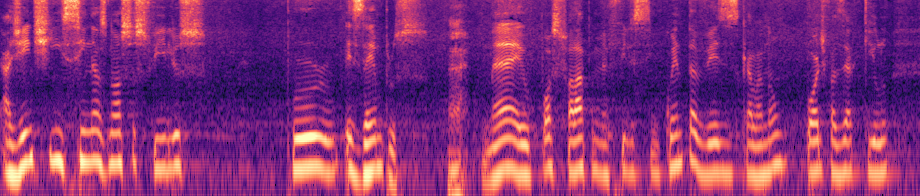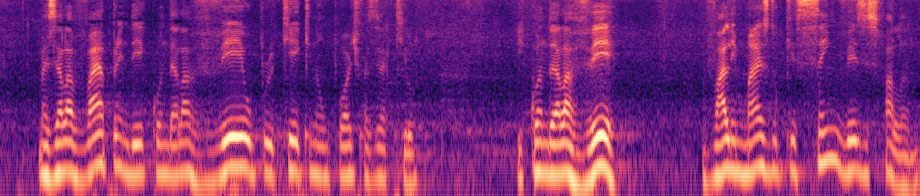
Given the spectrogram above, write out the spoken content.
a gente ensina os nossos filhos por exemplos. É. Né? Eu posso falar para minha filha 50 vezes que ela não pode fazer aquilo, mas ela vai aprender quando ela vê o porquê que não pode fazer aquilo. E quando ela vê, vale mais do que 100 vezes falando.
